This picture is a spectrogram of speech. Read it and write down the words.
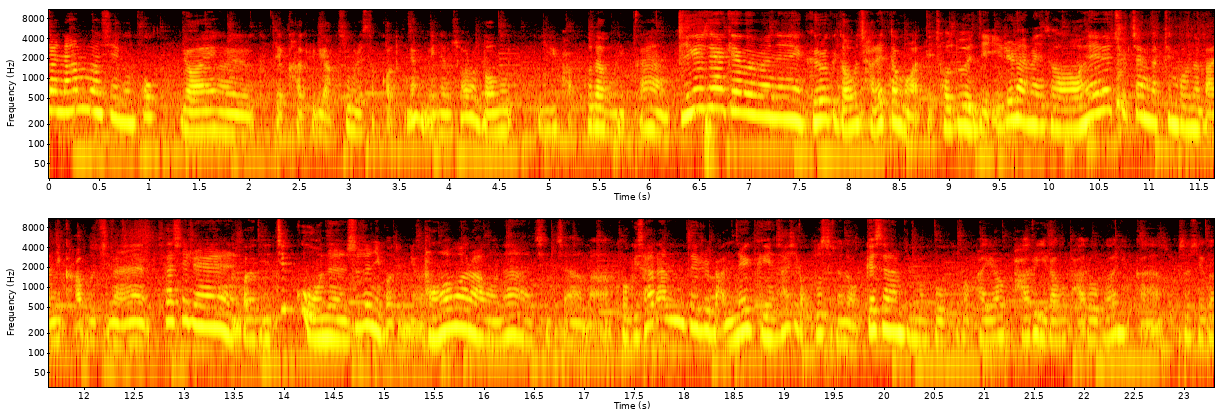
1년에 한 번씩은 꼭 여행을 그때 가기로 약속을 했었거든요. 왜냐면 서로 너무 일이 바쁘다 보니까. 지금 생각해보면은 그렇게 너무 잘했던 것 같아요. 저도 이제 일을 하면서 해외 출장 같은 거는 많이 가보지만 사실은 거의 찍고 오는 수준이거든요. 경험을 하거나 거기 사람들을 만날 기회는 사실 없었어요. 저는 업계 사람들만 보고 바로, 바로 일하고 바로 오고 하니까. 그래서 제가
